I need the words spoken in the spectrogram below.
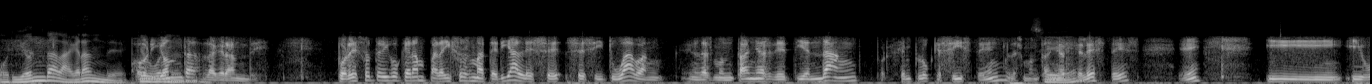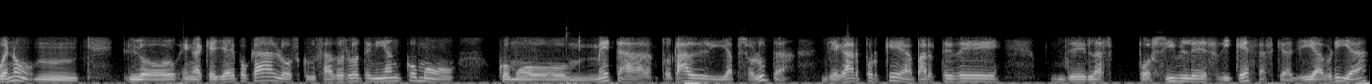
Orionda la Grande. Orionda la Grande. Por eso te digo que eran paraísos materiales, se, situaban en las montañas de Tiendang, por ejemplo, que existen, las montañas celestes, ¿eh? y, bueno, mm, lo, en aquella época los cruzados lo tenían como, como meta total y absoluta, llegar porque aparte de, de las posibles riquezas que allí habría,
